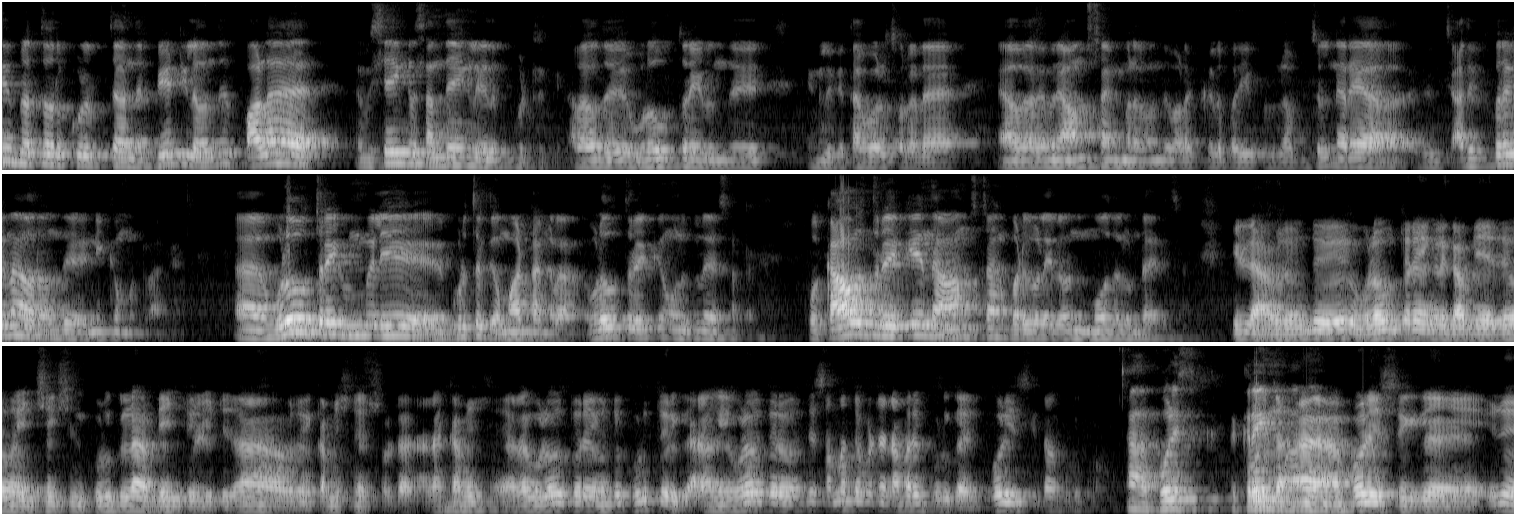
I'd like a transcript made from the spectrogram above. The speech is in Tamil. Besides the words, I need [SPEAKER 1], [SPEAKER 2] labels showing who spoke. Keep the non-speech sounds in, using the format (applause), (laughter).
[SPEAKER 1] சந்தீப் ரத்தோர் கொடுத்த அந்த பேட்டியில் வந்து பல விஷயங்கள் சந்தேகங்கள் எழுப்பப்பட்டிருக்கு. அதாவது உளவுத்துறை வந்து எங்களுக்கு தகவல் சொல்லலை. அவர் அதே மாதிரி ஆம்ஸ்டாங் மேலே வந்து வழக்கில் பதிவு பண்ணல அப்படின்னு சொல்லி நிறையா இருந்துச்சு. அதுக்கு பிறகு தான் அவர் வந்து நீக்கம் பண்ணுறாங்க உளவுத்துறை உண்மையிலேயே கொடுத்துருக்க மாட்டாங்களா? உளவுத்துறைக்கும் உங்களுக்குள்ள சட்டம் இப்போ காவல்துறைக்கு இந்த ஆம்ஸ்டாங் படுகொலையில் வந்து மோதல் உண்டாயிருச்சு.
[SPEAKER 2] இல்லை அவர் வந்து உளவுத்துறை எங்களுக்கு அப்படி எதுவும் இன்ஸ்ட்ரக்ஷன் கொடுக்கல அப்படின்னு சொல்லிட்டு தான் அவர் கமிஷனர் சொல்றாரு. ஆனால் கமிஷனர் அதாவது உளவுத்துறை வந்து கொடுத்துருக்கு. ஆனால் உளவுத்துறை வந்து சம்மந்தப்பட்ட நபருக்கு கொடுக்காது. போலீஸுக்கு தான் கொடுக்கும்.
[SPEAKER 1] போலீஸ் கிரைம்
[SPEAKER 2] போலீஸுக்கு இது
